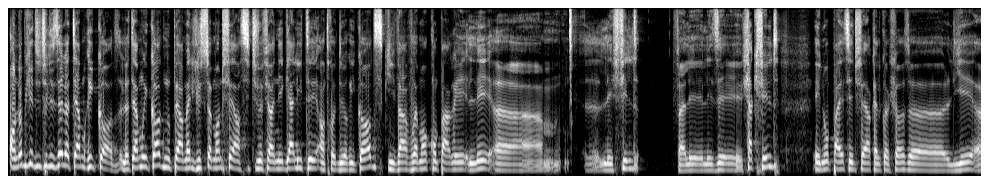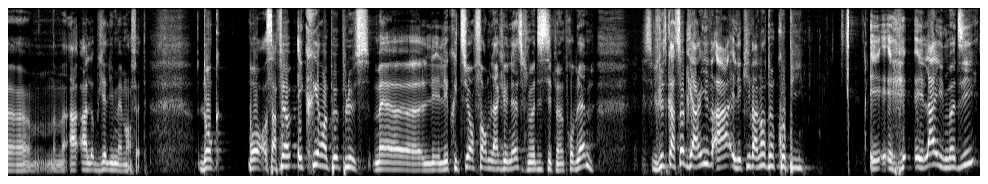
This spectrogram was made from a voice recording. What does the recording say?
on est obligé d'utiliser le terme record. Le terme record nous permet justement de faire, si tu veux faire une égalité entre deux records, qui va vraiment comparer les, euh, les fields, enfin les, chaque field, et non pas essayer de faire quelque chose euh, lié euh, à, l'objet lui-même en fait. Donc bon, ça fait écrire un peu plus, mais l'écriture forme la jeunesse. Je me dis c'est pas un problème. Jusqu'à ce que j'arrive à l'équivalent d'un copie. et là, il me dit,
